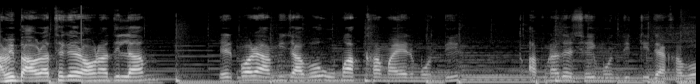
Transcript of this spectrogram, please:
আমি বাওড়া থেকে রওনা দিলাম। এরপরে আমি যাব উমাক্ষা মায়ের মন্দির। আপনাদের সেই মন্দিরটি দেখাবো।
